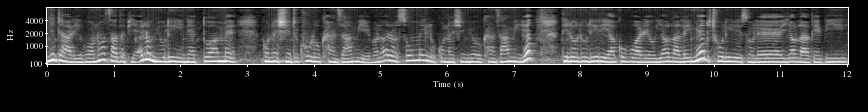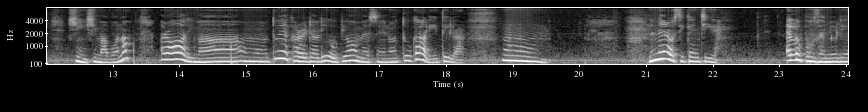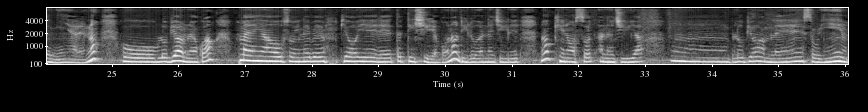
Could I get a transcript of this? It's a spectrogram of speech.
မေတ္တာတွေပေါ့နော်စသဖြင့်အဲ့လိုမျိုးလေးတွေနဲ့တွားမဲ့ connection တစ်ခုလို့ခံစားမိတယ်ပေါ့နော်အဲ့တော့ soul mate လို့ connection မျိုးကိုခံစားမိတယ်ဒီလိုလူလေးတွေကကိုယ့်ဘဝတွေကိုရောက်လာလိမ့်မယ်တချို့လေးတွေဆိုလည်းရောက်လာခဲ့ပြီးရှိရင်ရှိမှာပေါ့နော်အဲ့တော့ဒီမှာသူ့ရဲ့ character လေးကိုပြောရမယ်ဆိုရင်တော့သူကလေသိလားอืมနည်းနည်းတော့စီကံကြည့်တယ် အဲ့လိုပုံစံမျိုးလေးကိုမြင်ရတယ်နော်ဟိုဘယ်လိုပြောရမလဲကွာမှန်ရအောင်ဆိုရင်လည်းပဲပြောရဲတယ်တတိရှိတယ်ပေါ့နော်ဒီလို energy လေးနော်ခင်တော့ sort energy ရอืมဘယ်လိုပြောရမလဲဆိုရင်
